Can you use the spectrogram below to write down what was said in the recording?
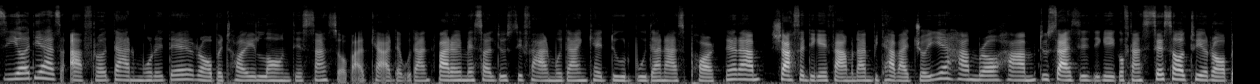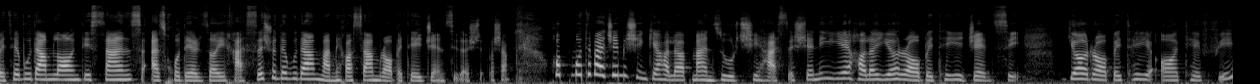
زیادی از افراد در مورد رابطه های long distance صحبت کرده بودند. برای مثال دوستی فرمودن که دور بودن از partner م شخص دیگه فرمودن بیتوجهی همراه هم. دوست عزیز دیگه گفتن سه سال توی رابطه بودم long distance از خود ارضایی خسته شده بودم و می‌خواستم رابطه جنسی داشته باشم. خب متوجه میشین که حالا منظور چی هستش؟ یعنی یه حالا یا رابطه جنسی یا رابطه عاطفی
